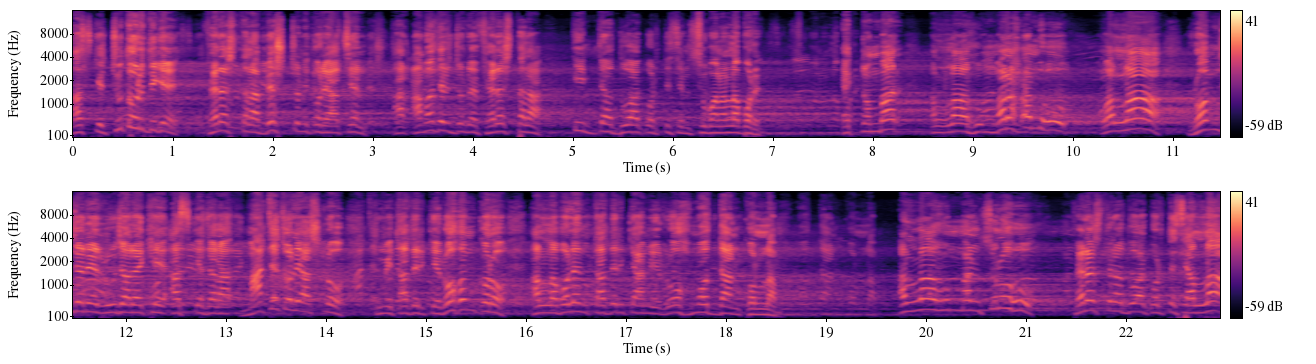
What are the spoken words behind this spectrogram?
আজকে চতুর্দিকে ফেরেশতারা বেষ্টনী করে আছেন। আর আমাদের জন্য ফেরেশতারা তিনটা দোয়া করতেছেন। সুবান আল্লাহ পড়েন। এক নম্বর আল্লাহ মারহামহু আল্লাহ রমজানের রোজা রেখে আজকে যারা মাঠে চলে আসলো, তুমি তাদেরকে রহম করো। আল্লাহ বলেন, তাদেরকে আমি রহমত দান করলাম। আল্লাহ মানসুরুহু ফেরেস্তারা দোয়া করতেছে, আল্লাহ,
